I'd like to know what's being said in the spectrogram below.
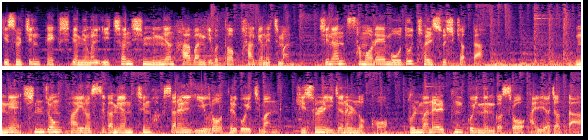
기술진 110여 명을 2016년 하반기부터 파견했지만 지난 3월에 모두 철수시켰다. 국내 신종 바이러스 감염증 확산을 이유로 들고 있지만 기술 이전을 놓고 불만을 품고 있는 것으로 알려졌다.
